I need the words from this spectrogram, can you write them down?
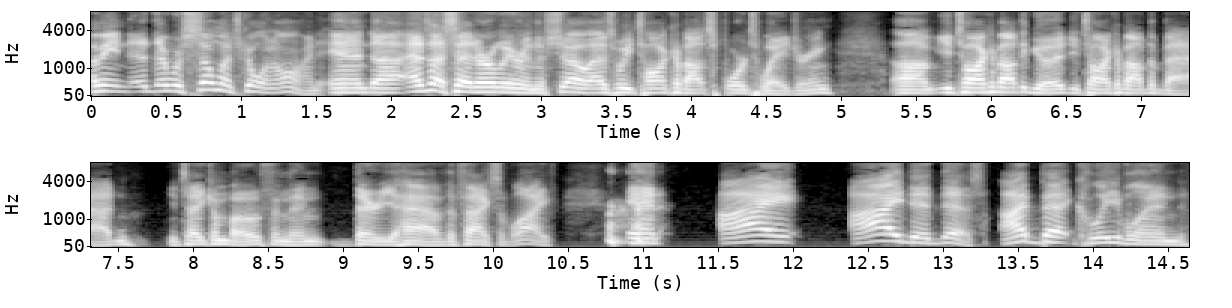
I mean, uh, there was so much going on. And uh, as I said earlier in the show, as we talk about sports wagering, um, you talk about the good, you talk about the bad, you take them both, and then there you have the facts of life. and I, I did this. I bet Cleveland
